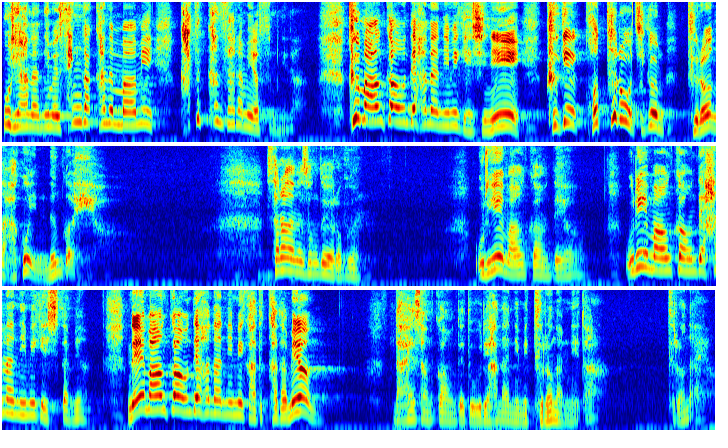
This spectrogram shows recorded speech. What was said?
우리 하나님을 생각하는 마음이 가득한 사람이었습니다. 그 마음 가운데 하나님이 계시니 그게 겉으로 지금 드러나고 있는 거예요. 사랑하는 성도 여러분, 우리의 마음 가운데요. 우리의 마음 가운데 하나님이 계시다면, 내 마음 가운데 하나님이 가득하다면, 나의 삶 가운데도 우리 하나님이 드러납니다. 드러나요.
